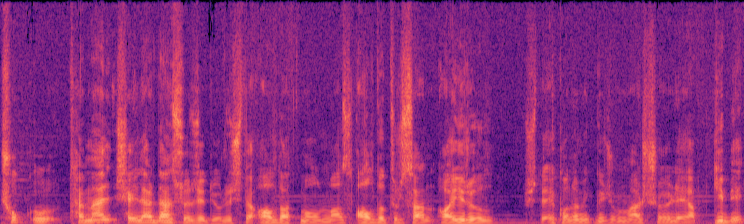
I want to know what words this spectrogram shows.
çok e, temel şeylerden söz ediyoruz. İşte aldatma olmaz, aldatırsan ayrıl, işte ekonomik gücüm var şöyle yap gibi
